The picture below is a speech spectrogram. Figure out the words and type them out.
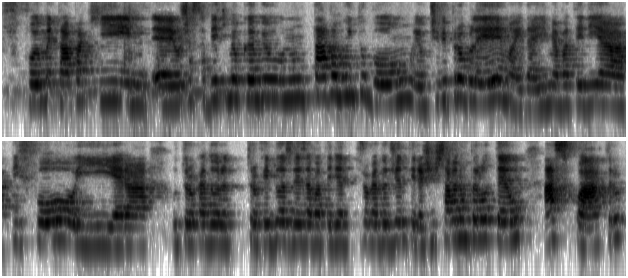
foi uma etapa que é, eu já sabia que meu câmbio não estava muito bom, eu tive problema, e daí minha bateria pifou e era o trocador, troquei duas vezes a bateria do trocador dianteiro. A gente estava num pelotão, às quatro,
